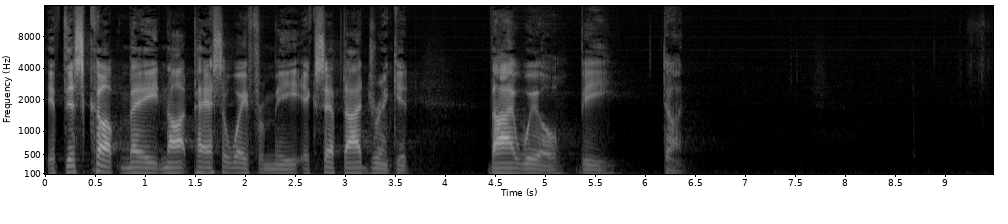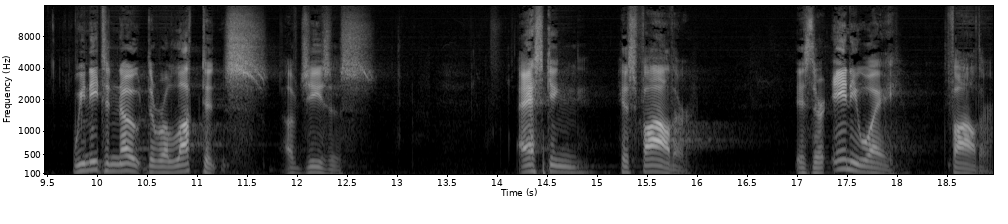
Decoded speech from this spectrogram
if this cup may not pass away from me, except I drink it, thy will be done. We need to note the reluctance of Jesus asking his Father, Is there any way, Father,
